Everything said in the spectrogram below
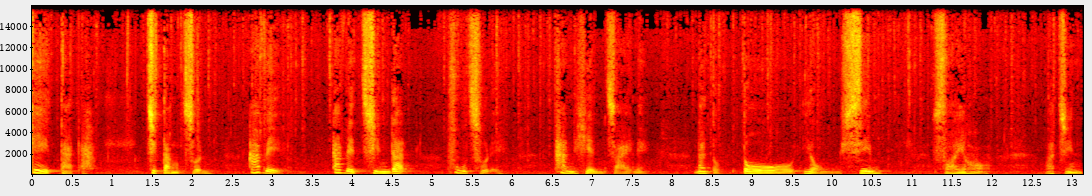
价值啊，这当中阿未阿未尽力付出的，趁现在呢，咱都多用心。所以吼，我今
